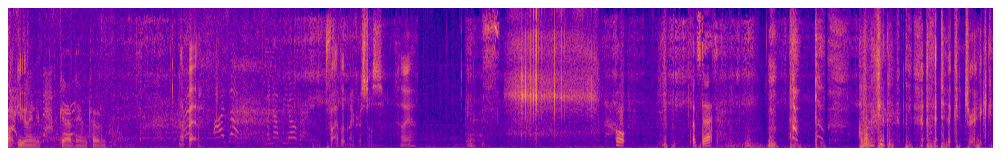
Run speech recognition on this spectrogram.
Fuck you and your goddamn totem. Not bad. Five lumenite crystals. Hell yeah. Oh, that's death. Oh my god. I took a drink.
